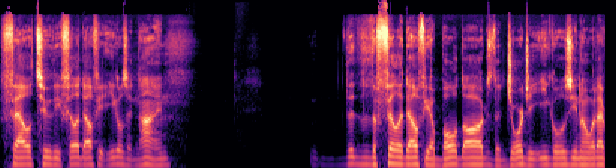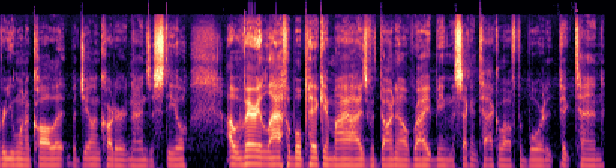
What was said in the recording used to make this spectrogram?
fell to the Philadelphia Eagles at nine. The, the Philadelphia Bulldogs, the Georgia Eagles, you know, whatever you want to call it. But Jalen Carter at nine's a steal. A very laughable pick in my eyes with Darnell Wright being the second tackle off the board at pick 10.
